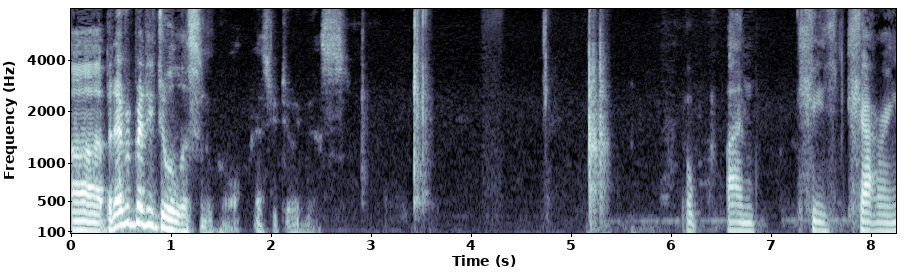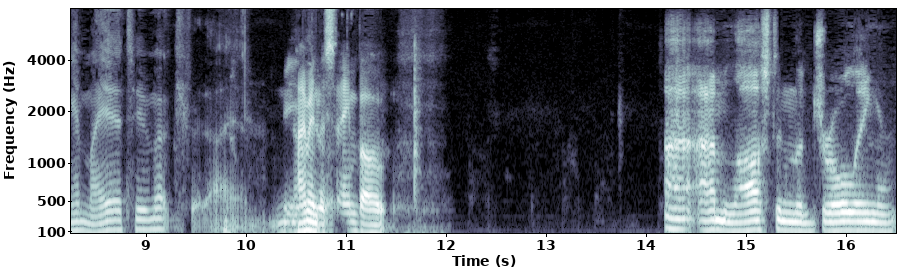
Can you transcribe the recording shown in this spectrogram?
Uh, but everybody do a listen roll as you're doing this. I'm. She's chattering in my ear too much, but I. am I'm in the same boat. Uh, I'm lost in the drolling,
